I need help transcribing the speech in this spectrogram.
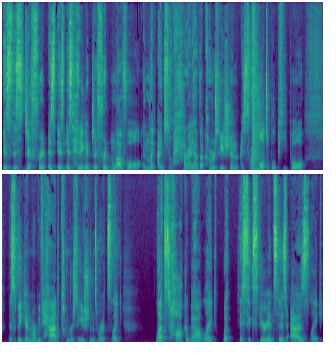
is this different is is, is hitting a different level and like i'm so happy Right. to have that conversation i saw multiple people this weekend where we've had conversations where it's like let's talk about like what this experience is as like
